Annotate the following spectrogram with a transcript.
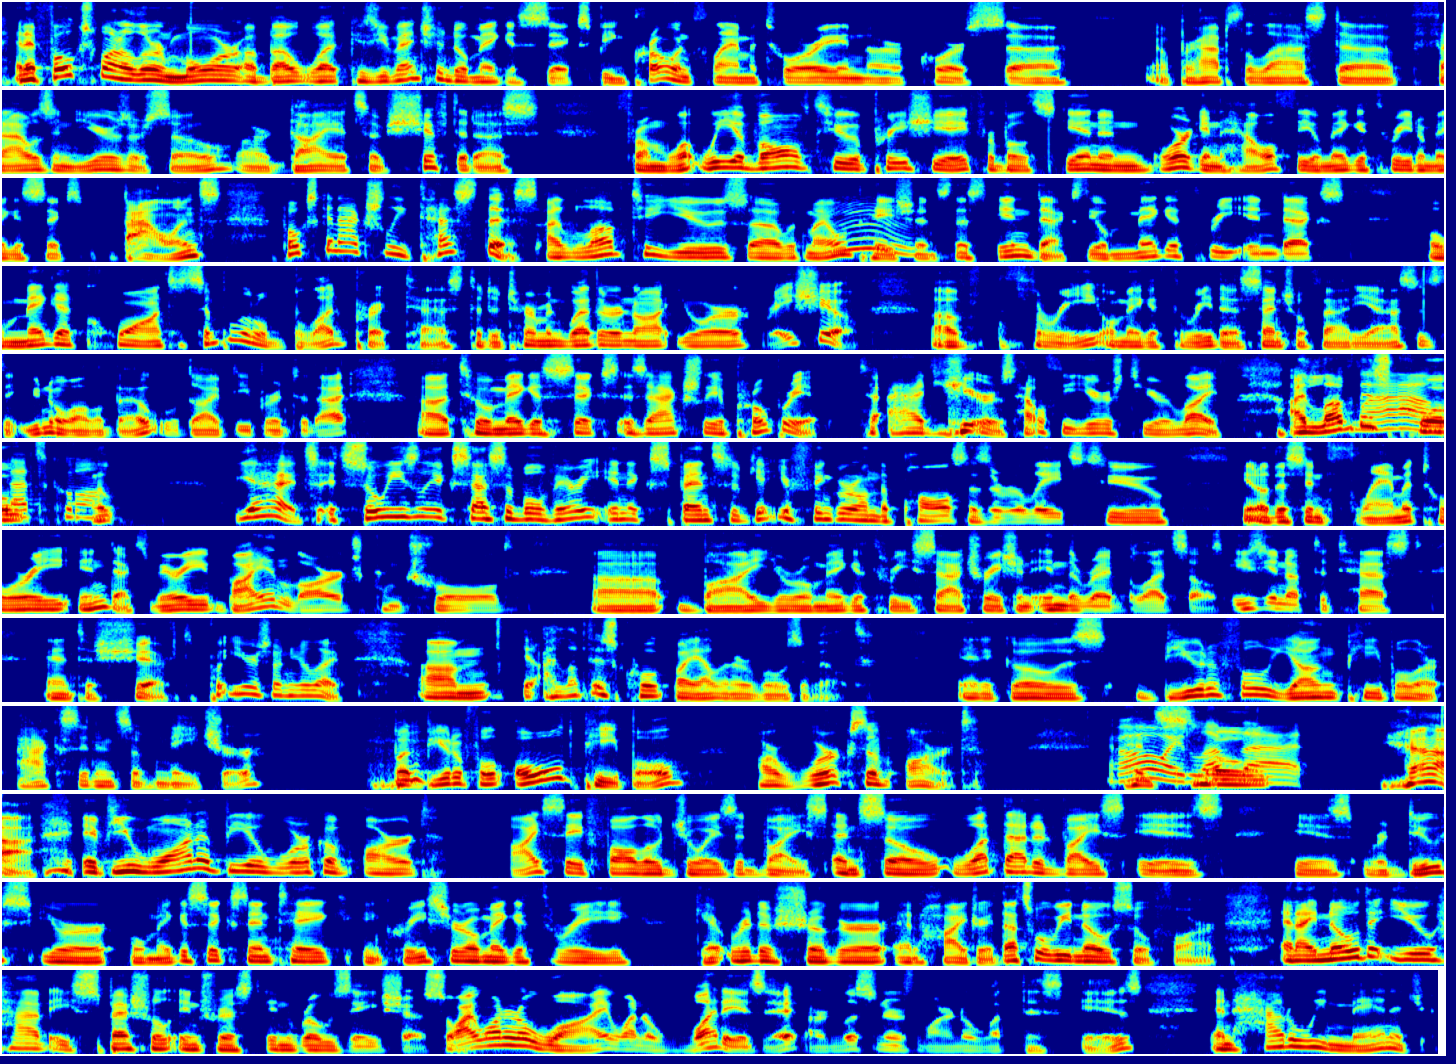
And if folks want to learn more about what, because you mentioned omega 6 being pro inflammatory and are, of course, uh, you know, perhaps the last uh, thousand years or so, our diets have shifted us from what we evolved to appreciate for both skin and organ health, the omega 3 and omega 6 balance. Folks can actually test this. I love to use uh, with my own mm. patients this index, the omega 3 index Omega Quant, a simple little blood prick test to determine whether or not your ratio of three, omega 3, the essential fatty acids that you know all about, we'll dive deeper into that, uh, to omega 6 is actually appropriate to add years, healthy years to your life. I love this wow, quote. That's cool. I, yeah it's it's so easily accessible very inexpensive get your finger on the pulse as it relates to you know this inflammatory index very by and large controlled uh, by your omega 3 saturation in the red blood cells. Easy enough to test and to shift. Put years on your life. Um, I love this quote by Eleanor Roosevelt. And it goes Beautiful young people are accidents of nature, but beautiful old people are works of art. Oh, I love that. Yeah. If you want to be a work of art, I say follow Joy's advice. And so, what that advice is, is reduce your omega 6 intake, increase your omega 3, get rid of sugar and hydrate. That's what we know so far. And I know that you have a special interest in rosacea. So I want to know why. I want to know what is it? Our listeners want to know what this is and how do we manage it?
